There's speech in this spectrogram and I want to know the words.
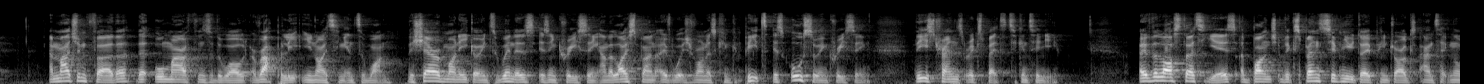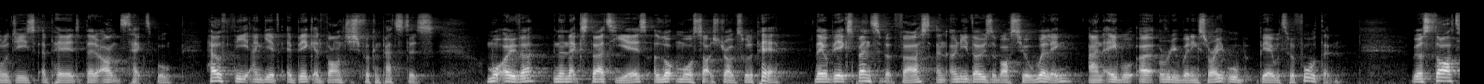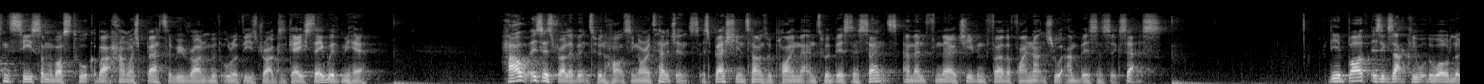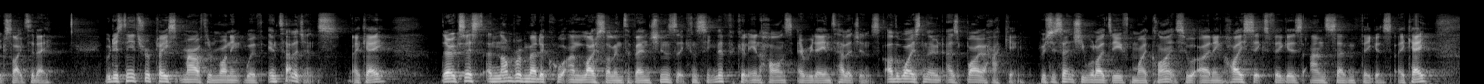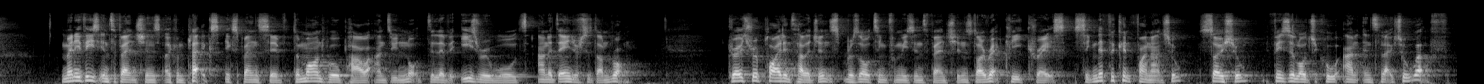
Imagine further that all marathons of the world are rapidly uniting into one. The share of money going to winners is increasing and the lifespan over which runners can compete is also increasing. These trends are expected to continue. Over the last 30 years, a bunch of expensive new doping drugs and technologies appeared that are undetectable, healthy and give a big advantage for competitors. Moreover, in the next 30 years, a lot more such drugs will appear. They will be expensive at first, and only those of us who are willing and able, uh, already winning, sorry, will be able to afford them. We are starting to see some of us talk about how much better we run with all of these drugs, okay? Stay with me here. How is this relevant to enhancing our intelligence, especially in terms of applying that into a business sense and then from there achieving further financial and business success? The above is exactly what the world looks like today. We just need to replace marathon running with intelligence, okay? There exist a number of medical and lifestyle interventions that can significantly enhance everyday intelligence, otherwise known as biohacking, which is essentially what I do for my clients who are earning high six figures and seven figures, okay? Many of these interventions are complex, expensive, demand willpower, and do not deliver easy rewards and are dangerous if done wrong. Greater applied intelligence resulting from these interventions directly creates significant financial, social, physiological, and intellectual wealth.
